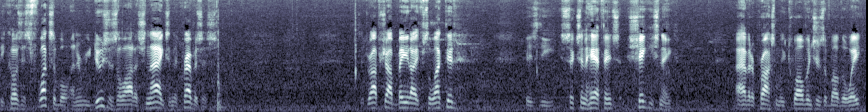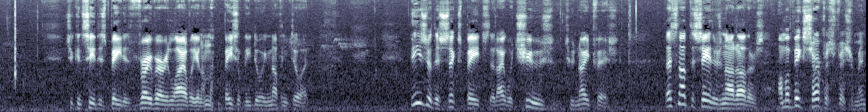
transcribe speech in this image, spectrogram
because it's flexible and it reduces a lot of snags in the crevices. The drop shot bait I've selected is the six and a half inch shaky snake. I have it approximately 12 inches above the weight. As you can see, this bait is very, very lively and I'm basically doing nothing to it. These are the six baits that I would choose to night fish. That's not to say there's not others. I'm a big surface fisherman.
